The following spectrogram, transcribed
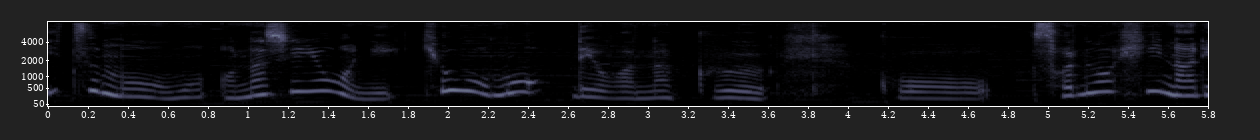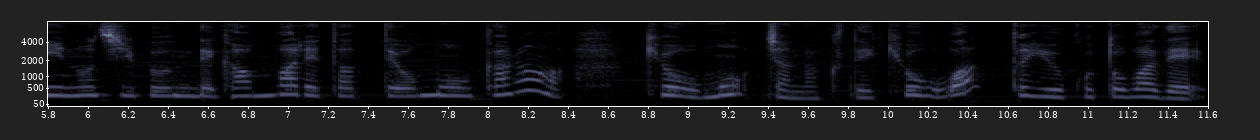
いつも同じように今日もではなくこうその日なりの自分で頑張れたって思うから今日もじゃなくて今日はという言葉で、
